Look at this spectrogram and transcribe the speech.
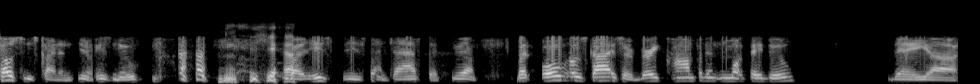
Tosin's kind of you know he's new, yeah, but he's he's fantastic. Yeah, but all those guys are very confident in what they do. They uh,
